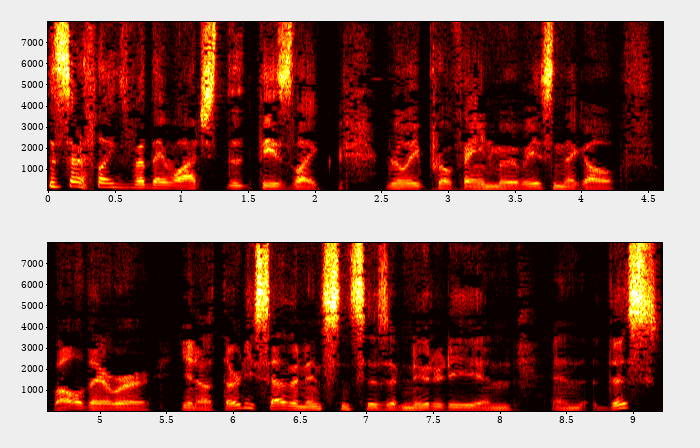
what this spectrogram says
it's sort of like when they watch the, these like really profane movies and they go, well, there were, you know, 37 instances of nudity and, and this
